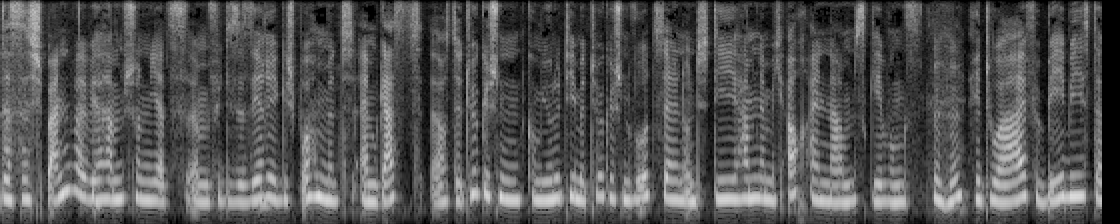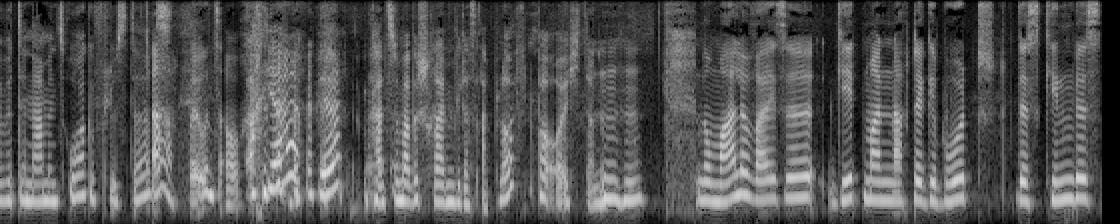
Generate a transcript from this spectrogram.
Das ist spannend, weil wir haben schon jetzt ähm, für diese Serie gesprochen mit einem Gast aus der türkischen Community mit türkischen Wurzeln und die haben nämlich auch ein Namensgebungsritual mhm. für Babys. Da wird der Name ins Ohr geflüstert. Ah, bei uns auch. Ach ja? ja? Kannst du mal beschreiben, wie das abläuft bei euch dann? Mhm. Normalerweise geht man nach der Geburt des Kindes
